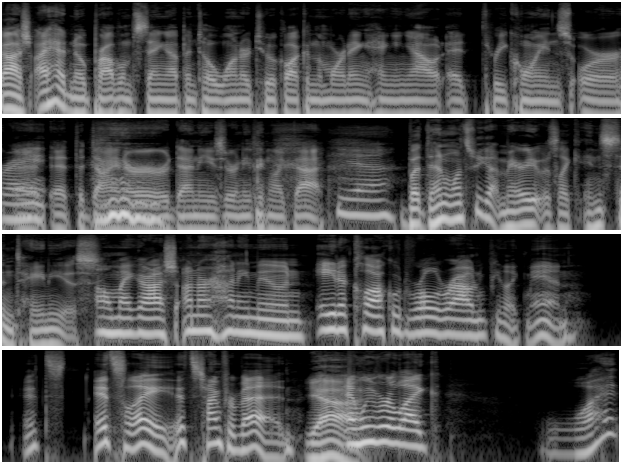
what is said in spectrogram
gosh, I had no problem staying up until one or two o'clock in the morning, hanging out at Three Coins or Right. at, at the diner or Denny's or anything like that. Yeah. But then once we got married, it was like instantaneous. Oh my gosh. On our honeymoon, eight o'clock would roll around and be like, man, it's it's late. It's time for bed. Yeah, and we were like, what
